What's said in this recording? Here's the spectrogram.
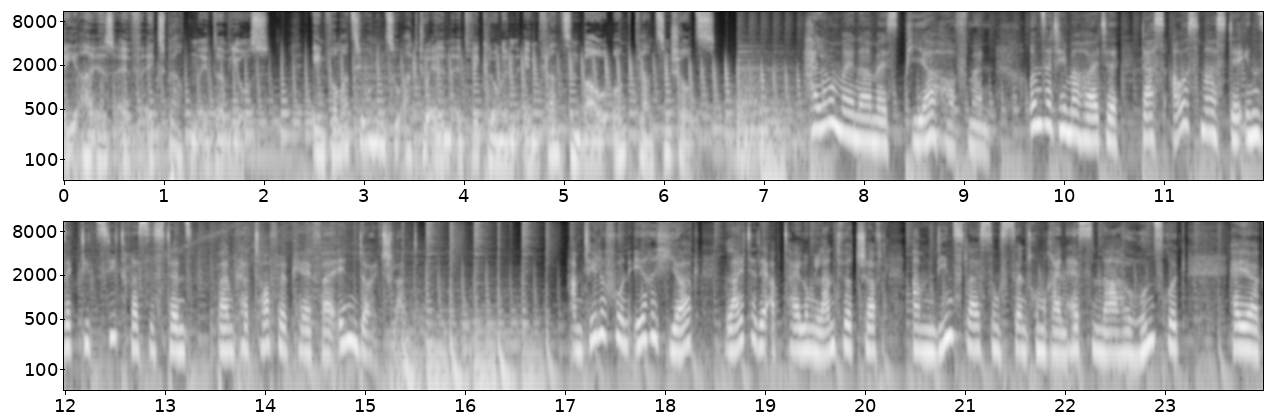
BASF Experteninterviews. Informationen zu aktuellen Entwicklungen im Pflanzenbau und Pflanzenschutz. Hallo, mein Name ist Pia Hoffmann. Unser Thema heute: das Ausmaß der Insektizidresistenz beim Kartoffelkäfer in Deutschland. Am Telefon Erich Jörg, Leiter der Abteilung Landwirtschaft am Dienstleistungszentrum Rheinhessen nahe Hunsrück. Herr Jörg,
